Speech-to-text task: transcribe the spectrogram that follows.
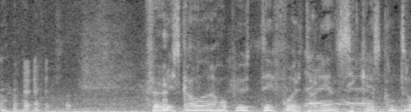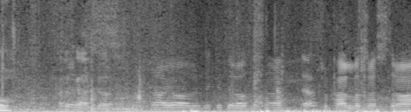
Før de skal hoppe uti, foretar de en sikkerhetskontroll. ja, skal jeg kjøre? Ja, ja, dykketillatelse. Propell og thrustere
